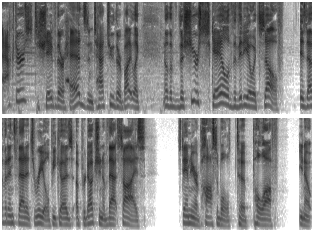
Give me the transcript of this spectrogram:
actors to shave their heads and tattoo their body? Like, no, the, the sheer scale of the video itself is evidence that it's real because a production of that size is damn near impossible to pull off you know,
